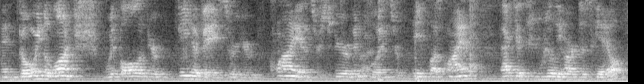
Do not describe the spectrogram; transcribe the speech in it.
And going to lunch with all of your database or your clients or sphere of influence or A plus clients, that gets really hard to scale.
